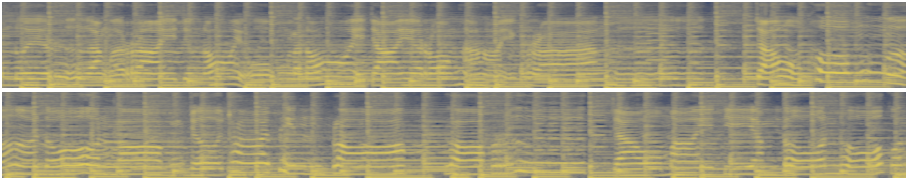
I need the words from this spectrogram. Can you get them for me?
งด้วยเรื่องอะไรจึงน้อยอกละน้อยใจร้องไห้ครางเจ้าคงโดนหลอกเจอชายพินปลอกหลอกหรือ เจ้าไม่เตรียมตนโถคน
